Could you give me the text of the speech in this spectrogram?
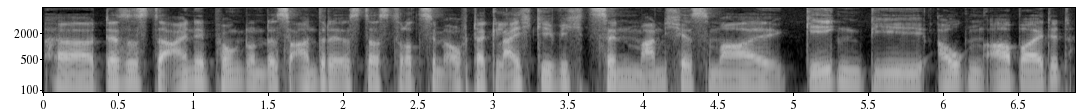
Äh, das ist der eine Punkt und das andere ist, dass trotzdem auch der Gleichgewichtssinn manches Mal gegen die Augen arbeitet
